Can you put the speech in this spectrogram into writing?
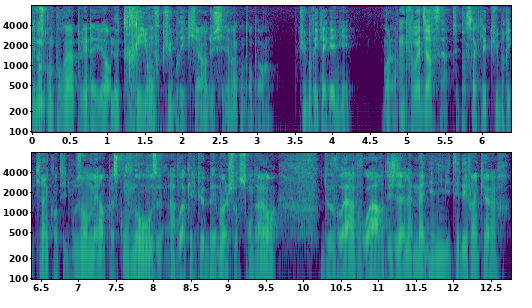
Et Donc, donc, ce qu'on pourrait appeler d'ailleurs le triomphe kubrickien du cinéma contemporain. Kubrick a gagné. Voilà. on pourrait dire ça. C'est pour ça que les Kubrickiens, quand ils nous emmerdent parce qu'on ose avoir quelques bémols sur son œuvre, devraient avoir, disais, la magnanimité des vainqueurs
